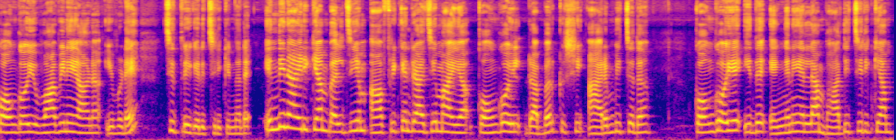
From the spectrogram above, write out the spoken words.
കോങ്കോ യുവാവിനെയാണ് ഇവിടെ ചിത്രീകരിച്ചിരിക്കുന്നത്. എന്തിനായിരിക്കാം ബെൽജിയം ആഫ്രിക്കൻ രാജ്യമായ കോങ്കോയിൽ റബ്ബർ കൃഷി ആരംഭിച്ചത്? കോങ്കോയെ ഇത് എങ്ങനെയെല്ലാം ബാധിച്ചിരിക്കാം?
